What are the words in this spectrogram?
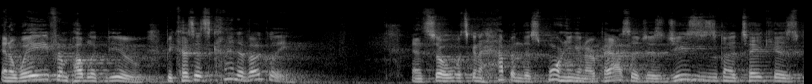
and away from public view because it's kind of ugly. And so, what's going to happen this morning in our passage is Jesus is going to take his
